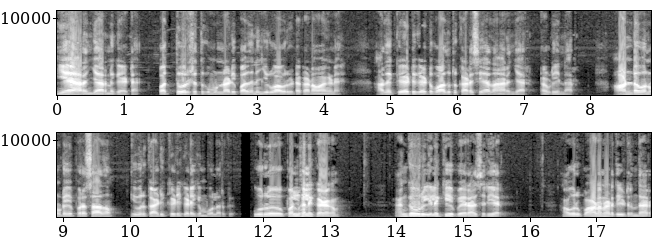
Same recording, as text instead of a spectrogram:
ஏன் அரைஞ்சாருன்னு கேட்டேன். பத்து வருஷத்துக்கு முன்னாடி பதினஞ்சு ரூபா அவர்கிட்ட கடன் வாங்கினேன். அதை கேட்டு கேட்டு பார்த்துட்டு கடைசியாக தான் அரைஞ்சார் அப்படின்னார். ஆண்டவனுடைய பிரசாதம் இவருக்கு அடிக்கடி கிடைக்கும் போல இருக்கு. ஒரு பல்கலைக்கழகம் அங்கே ஒரு இலக்கிய பேராசிரியர் அவர் பாடம் நடத்திக்கிட்டு இருந்தார்.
